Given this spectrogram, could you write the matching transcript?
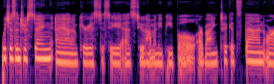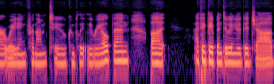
which is interesting. And I'm curious to see as to how many people are buying tickets then or are waiting for them to completely reopen. But I think they've been doing a good job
